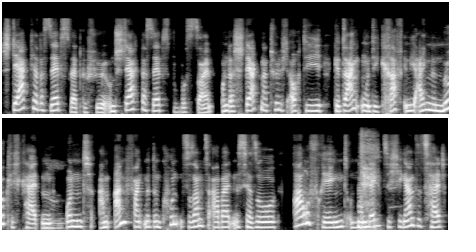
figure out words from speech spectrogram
stärkt ja das Selbstwertgefühl und stärkt das Selbstbewusstsein. Und das stärkt natürlich auch die Gedanken und die Kraft in die eigenen Möglichkeiten. Mhm. Und am Anfang mit dem Kunden zusammenzuarbeiten ist ja so aufregend und man denkt sich die ganze Zeit,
